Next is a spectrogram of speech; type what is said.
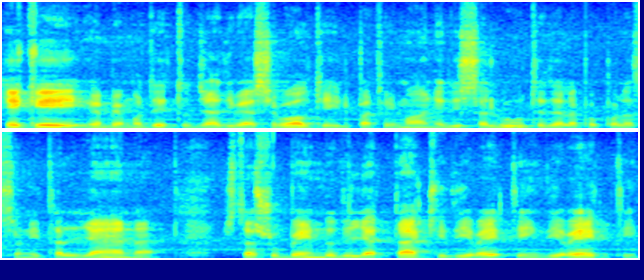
e che, abbiamo detto già diverse volte, il patrimonio di salute della popolazione italiana sta subendo degli attacchi diretti e indiretti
